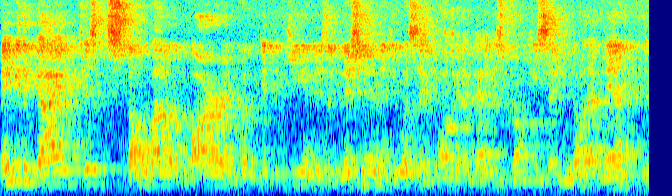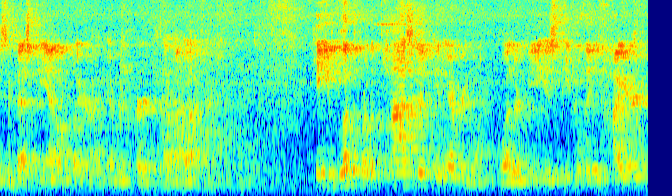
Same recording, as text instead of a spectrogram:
Maybe the guy just stumbled out of the bar and couldn't get the key in his ignition, and he would say, "Oh, look at that guy, he's drunk." He'd say, "You know, that man is the best piano player I've ever heard in my life." He looked for the positive in everyone, whether it be his people that he hired,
